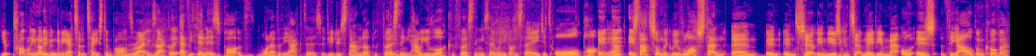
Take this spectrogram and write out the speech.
you're probably not even going to get to the tasting part. Right, exactly. Everything is part of whatever the act is. If you do stand up, the first thing, how you look, the first thing you say when you got on stage, it's all part of it, the act. Is that something we've lost? then um, in, in certainly in music and maybe in metal is the album cover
